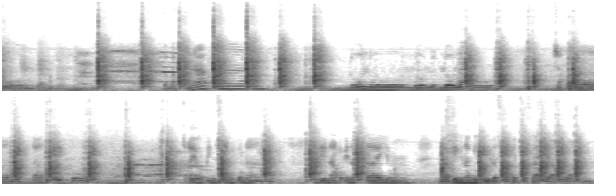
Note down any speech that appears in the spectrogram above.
doon. Kamag-anakan, lolo, lolo, lola ko, tsaka tatay ko, tsaka yung pinsan ko na hindi na ako inantay yung laging nanghihila sa akin sa sayawan.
